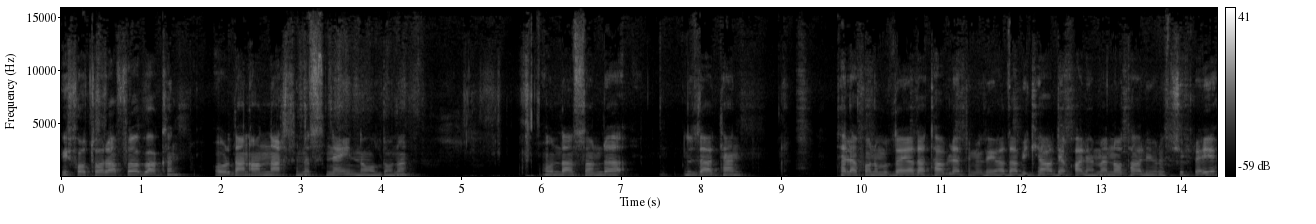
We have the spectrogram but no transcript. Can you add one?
bir fotoğrafı bakın. Oradan anlarsınız neyin ne olduğunu. Ondan sonra zaten telefonumuzda ya da tabletimizde ya da bir kağıda kaleme not alıyoruz şifreyi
